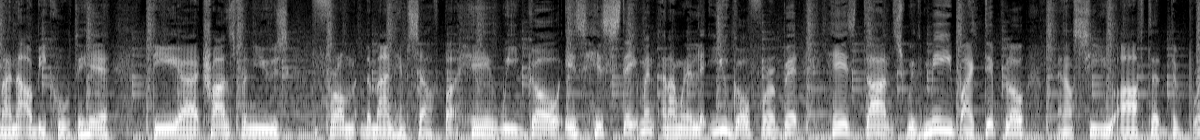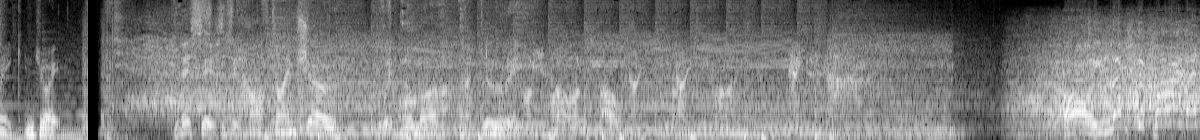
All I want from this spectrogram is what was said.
Man, that would be cool to hear the uh, transfer news from the man himself. But here we go is his statement, and I'm going to let you go for a bit. Here's Dance with Me by Diplo, and I'll see you after the break. Enjoy. This is the halftime show with Omar Duri on, Pulse 95. 95. Oh, he loves the fire then!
